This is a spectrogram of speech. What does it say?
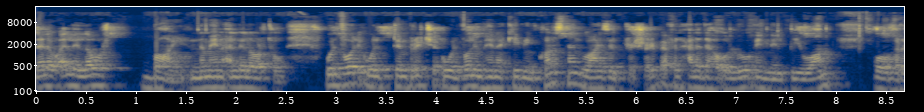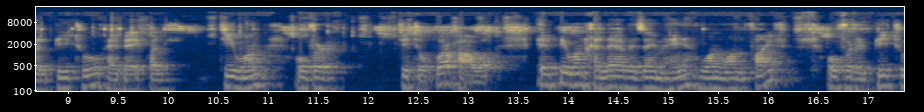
ده لو قال لي lower by إنما هنا قال لي lower to وال volume وال temperature وال volume هنا keeping constant وعايز ال pressure يبقى في الحالة ده هقول له إن ال P1 over ال P2 هيبقى equal T1 over T2 وأروح اعوض ال P1 خليها زي ما هي 115 over ال P2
